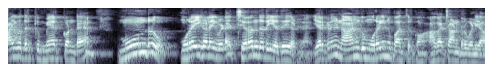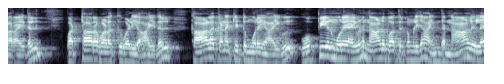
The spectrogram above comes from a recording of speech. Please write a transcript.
ஆய்வதற்கு மேற்கொண்ட மூன்று முறைகளை விட சிறந்தது எது அப்படின்னா ஏற்கனவே நான்கு முறைன்னு பார்த்துருக்கோம். அகச்சான்று வழி ஆராய்தல் வட்டார வழக்கு வழி ஆய்தல் கால கணக்கீட்டு முறை ஆய்வு ஒப்பியல் முறை ஆய்வுன்னு நாலு பார்த்துருக்கோம் இல்லையா? இந்த நாலில்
